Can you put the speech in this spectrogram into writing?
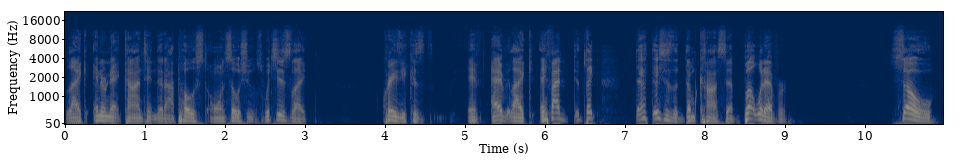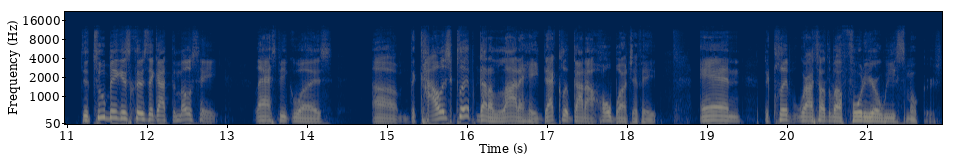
like internet content that I post on socials, which is like crazy because if ev- like if I think that this is a dumb concept, but whatever. So the two biggest clips that got the most hate last week was um, the college clip got a lot of hate. That clip got a whole bunch of hate, and the clip where I talked about forty year weed smokers.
